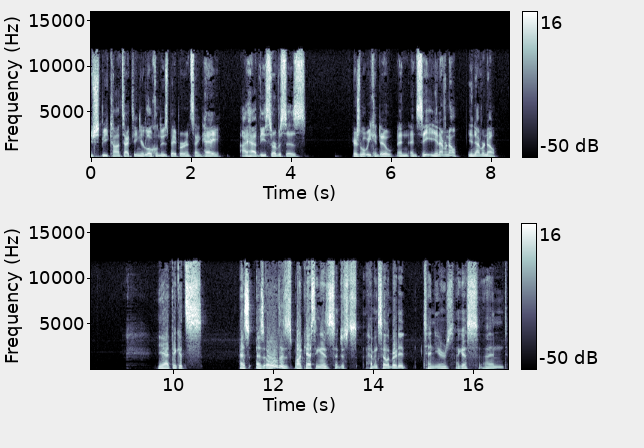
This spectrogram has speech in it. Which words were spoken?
you should be contacting your local newspaper and saying, Hey, I have these services. Here's what we can do. And and see, you never know. You never know. Yeah, I think it's as as old as podcasting is, just having celebrated 10 years, I guess. And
